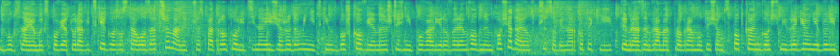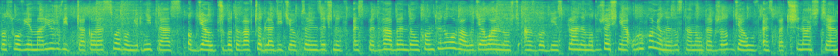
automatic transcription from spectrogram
Dwóch znajomych z powiatu rawickiego zostało zatrzymanych przez patrol policji na jeziorze Dominickim w Boszkowie. Mężczyźni pływali rowerem wodnym, posiadając przy sobie narkotyki. Tym razem w ramach programu Tysiąc Spotkań gośćmi w regionie byli posłowie Mariusz Witczak oraz Sławomir Nitras. Oddziały przygotowawcze dla dzieci obcojęzycznych w SP2 będą kontynuowały działalność, a zgodnie z planem od września uruchomione zostaną także oddziały w SP13.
